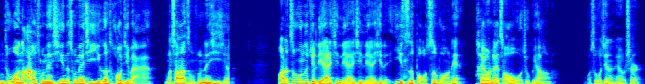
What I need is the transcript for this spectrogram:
你说我哪有充电器？那充电器一个好几百，我上哪整充电器去？完了之后呢，就联系联系联系的，一直保持网恋。他要来找我，我就不让了。我说我这两天有事儿。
